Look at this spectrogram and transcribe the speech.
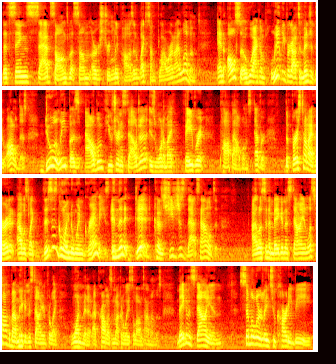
that sings sad songs, but some are extremely positive, like Sunflower, and I love him. And also, who I completely forgot to mention through all of this, Dua Lipa's album Future Nostalgia is one of my favorite pop albums ever. The first time I heard it, I was like, this is going to win Grammys. And then it did, because she's just that talented. I listen to Megan Thee Stallion. Let's talk about Megan Thee Stallion for like one minute. I promise I'm not going to waste a lot of time on this. Megan Thee Stallion, similarly to Cardi B,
